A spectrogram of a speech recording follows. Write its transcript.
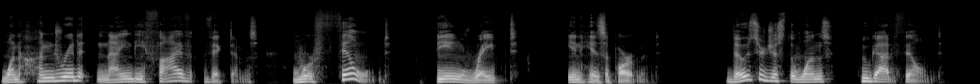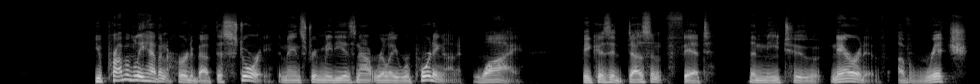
195 victims were filmed being raped in his apartment. Those are just the ones who got filmed. You probably haven't heard about this story. The mainstream media is not really reporting on it. Why? Because it doesn't fit the Me Too narrative of rich,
